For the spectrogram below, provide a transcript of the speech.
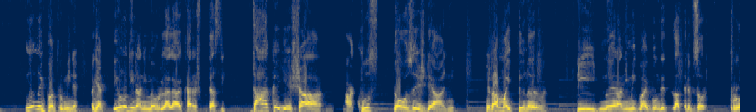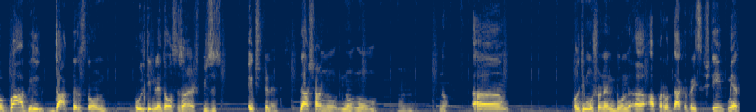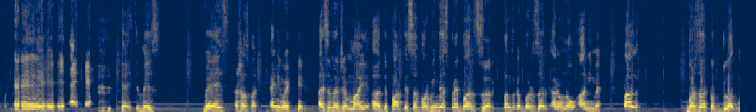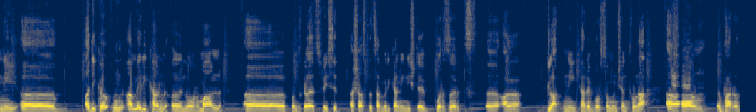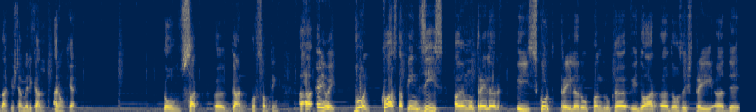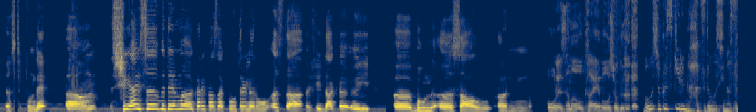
nu, nu-i pentru mine. Again, e unul din animeurile alea care aș putea să zic, dacă ieșea acus 20 de ani, eram mai tânăr și nu era nimic mai bun de la televizor, probabil Dr. Stone ultimele două sezoane aș fi zis excelent. Dar așa nu, nu, nu, mm, nu. Uh, ultimul shonen bun uh, a apărut, dacă vrei să știi, miercuri. okay, vezi? Vezi? Așa se face. Anyway, hai să mergem mai uh, departe să vorbim despre Berserk, pentru că Berserk are un nou anime. Well, Berserk of Gluttony, uh, adică un american uh, normal, uh, pentru că let's face it, așa stăți americanii, niște Berserks uh, uh, Gluttony care vor să mânce într-una. Uh, îmi pare rău dacă ești american, I don't care. Go suck a gun or something. Uh, anyway, bun, cu asta fiind zis, avem un trailer, e scurt trailerul pentru că e doar uh, 23 uh, de uh, secunde. Um, și hai să vedem uh, care e faza cu trailerul ăsta și dacă îi uh, bun uh, sau uh, nu. 俺様を変え暴食暴食スキルが発動します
